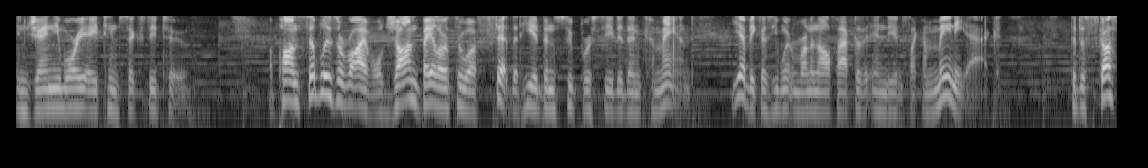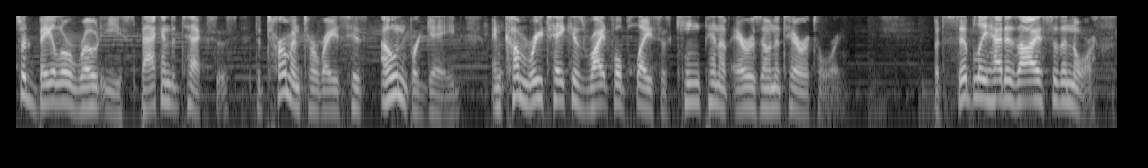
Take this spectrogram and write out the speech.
in January 1862. Upon Sibley's arrival, John Baylor threw a fit that he had been superseded in command. Yeah, because he went running off after the Indians like a maniac. The disgusted Baylor rode east back into Texas, determined to raise his own brigade and come retake his rightful place as kingpin of Arizona Territory. But Sibley had his eyes to the north,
